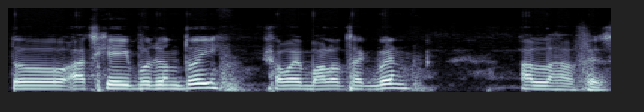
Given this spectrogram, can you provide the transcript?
তো আজকে এই পর্যন্তই। সবাই ভালো থাকবেন। আল্লাহ হাফেজ।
